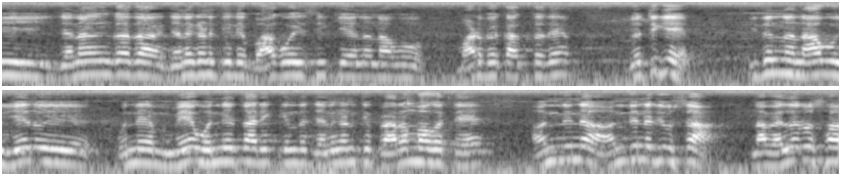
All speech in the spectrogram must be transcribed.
ಈ ಜನಾಂಗದ ಜನಗಣತಿಯಲ್ಲಿ ಭಾಗವಹಿಸಿಕೆಯನ್ನು ನಾವು ಮಾಡಬೇಕಾಗ್ತದೆ. ಜೊತೆಗೆ ಇದನ್ನು ನಾವು ಏನು ಒಂದೇ, ಮೇ ಒಂದನೇ ತಾರೀಕಿಂದ ಜನಗಣತಿ ಪ್ರಾರಂಭ ಆಗುತ್ತೆ. ಅಂದಿನ ಅಂದಿನ ದಿವಸ ನಾವೆಲ್ಲರೂ ಸಹ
